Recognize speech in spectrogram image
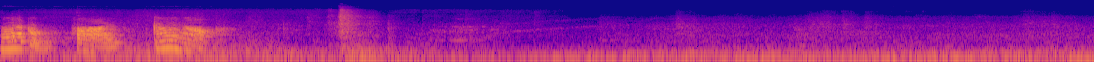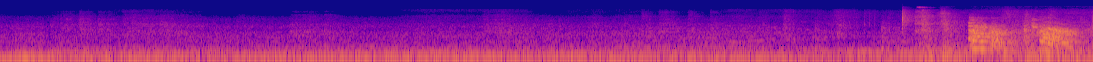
Level 5. Going up. Level 12.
